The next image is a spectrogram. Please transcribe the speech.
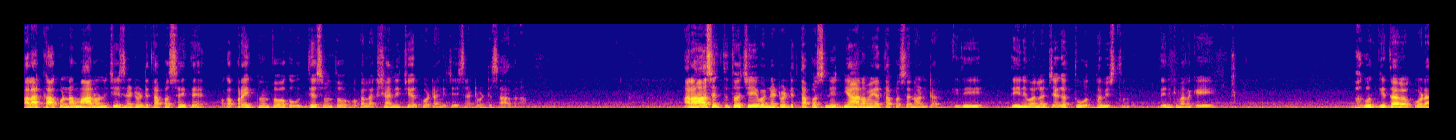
అలా కాకుండా మానవుని చేసినటువంటి తపస్సు అయితే ఒక ప్రయత్నంతో ఒక ఉద్దేశంతో ఒక లక్ష్యాన్ని చేరుకోవటానికి చేసినటువంటి సాధన. అనాసక్తితో చేయబడినటువంటి తపస్సుని జ్ఞానమయ తపస్సు అని అంటారు. ఇది దీనివల్ల జగత్తు ఉద్భవిస్తుంది. దీనికి మనకి భగవద్గీతలో కూడా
